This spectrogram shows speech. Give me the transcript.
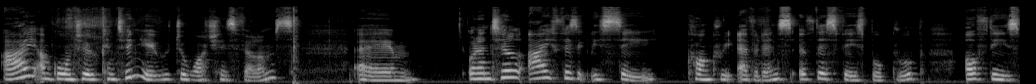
I am going to continue to watch his films. Um, and until I physically see concrete evidence of this Facebook group, of these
